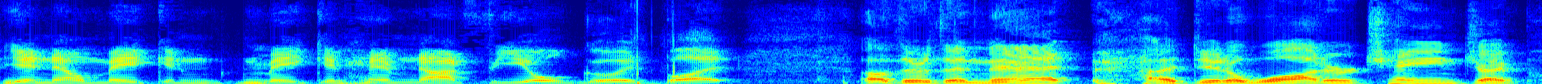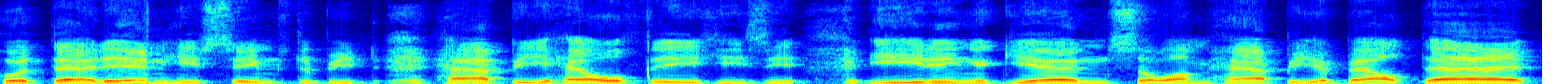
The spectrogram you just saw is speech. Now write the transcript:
you know, making making him not feel good. But other than that, I did a water change. I put that in. He seems to be happy, healthy. He's e eating again, so I'm happy about that.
